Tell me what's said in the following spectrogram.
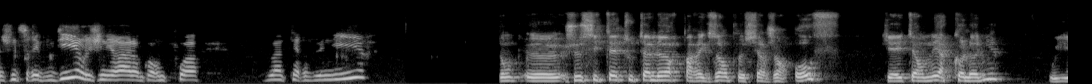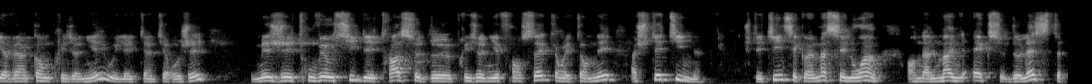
je ne saurais vous dire. Le général, encore une fois, intervenir Donc, euh, je citais tout à l'heure, par exemple, le sergent Hoff, qui a été emmené à Cologne, où il y avait un camp de prisonniers, où il a été interrogé. Mais j'ai trouvé aussi des traces de prisonniers français qui ont été emmenés à Stettin. Stettin, c'est quand même assez loin en Allemagne ex de l'Est.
